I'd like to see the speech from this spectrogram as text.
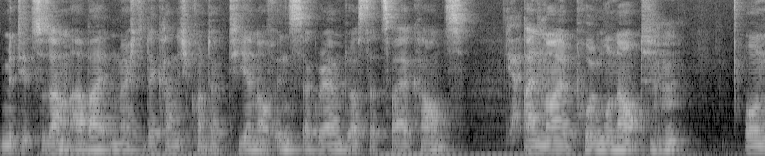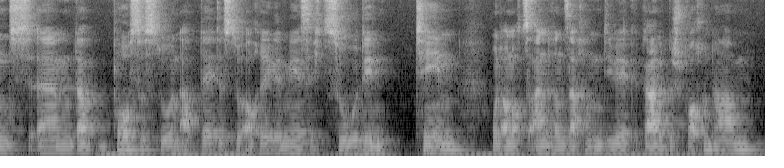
mit dir zusammenarbeiten möchte, der kann dich kontaktieren auf Instagram. Du hast da zwei Accounts. Ja, Einmal Pulmonaut mhm. und ähm, da postest du und updatest du auch regelmäßig zu den Themen und auch noch zu anderen Sachen, die wir gerade besprochen haben.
